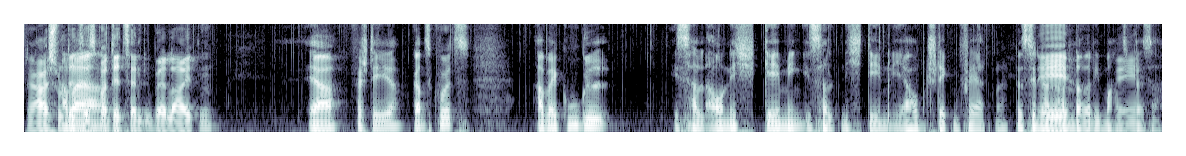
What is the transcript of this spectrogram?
Ja, ich wollte jetzt erstmal dezent überleiten. Ja, verstehe. Ganz kurz. Aber Google ist halt auch nicht, Gaming ist halt nicht den ihr Hauptsteckenpferd. Ne? Das sind Nee, halt andere, die machen es nee. besser.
